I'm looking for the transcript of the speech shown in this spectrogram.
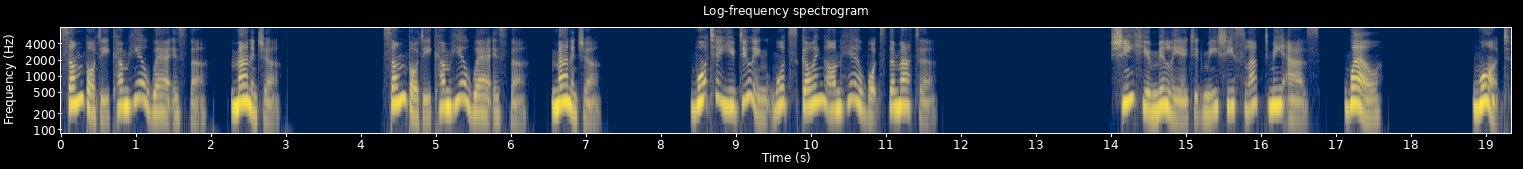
Somebody come here, where is the manager? Somebody come here, where is the manager? What are you doing? What's going on here? What's the matter? She humiliated me, she slapped me as well. What?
